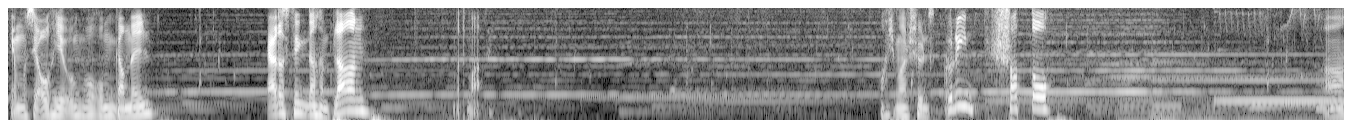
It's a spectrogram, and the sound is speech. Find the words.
Er muss ja auch hier irgendwo rumgammeln. Ja, das klingt nach einem Plan. Warte mal. Mach ich mal einen schönen Screenshot. Ah.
